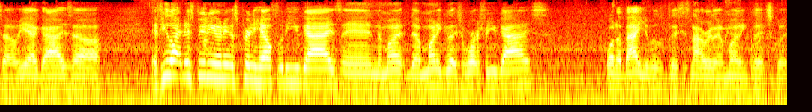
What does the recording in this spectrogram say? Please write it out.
So yeah, guys. Uh, if you like this video and it was pretty helpful to you guys, and the money the money glitch works for you guys, well the valuables glitch is not really a money glitch, but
